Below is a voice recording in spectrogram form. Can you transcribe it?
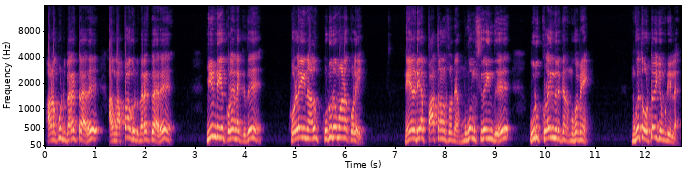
அவனை கூட்டு மிரட்டுறாரு. அவங்க அப்பாவை கூட்டு மிரட்டுறாரு. மீண்டும் ஏன் கொலை நடக்குது. கொலையினாலும் கொடூரமான கொலை. நேரடியாக பார்த்தனால சொல்றேன். முகம் சிதைந்து உரு குலைந்திருக்கு அந்த முகமே. முகத்தை ஒட்ட வைக்க முடியல.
